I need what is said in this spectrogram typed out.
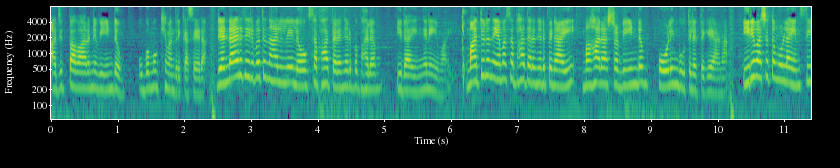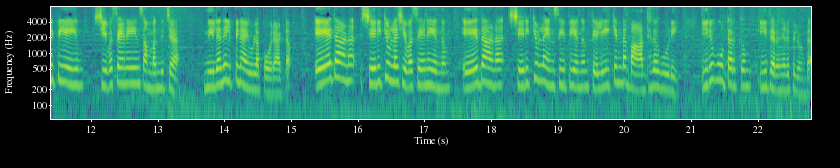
അജിത് പവാറിന് വീണ്ടും ഉപമുഖ്യമന്ത്രി കസേര. രണ്ടായിരത്തി ഇരുപത്തിനാലിലെ ലോക്സഭാ തെരഞ്ഞെടുപ്പ് ഫലം ഇതാ ഇങ്ങനെയുമായി. മറ്റൊരു നിയമസഭാ തെരഞ്ഞെടുപ്പിനായി മഹാരാഷ്ട്ര വീണ്ടും പോളിംഗ് ബൂത്തിലെത്തുകയാണ്. ഇരുവശത്തുമുള്ള എൻ സി പിയെയും ശിവസേനയെയും സംബന്ധിച്ച് നിലനിൽപ്പിനായുള്ള പോരാട്ടം. ഏതാണ് ശരിക്കുള്ള ശിവസേനയെന്നും ഏതാണ് ശരിക്കുള്ള എൻ സി പി എന്നും തെളിയിക്കേണ്ട ബാധ്യത കൂടി ഇരു കൂട്ടർക്കും ഈ തെരഞ്ഞെടുപ്പിലുണ്ട്.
